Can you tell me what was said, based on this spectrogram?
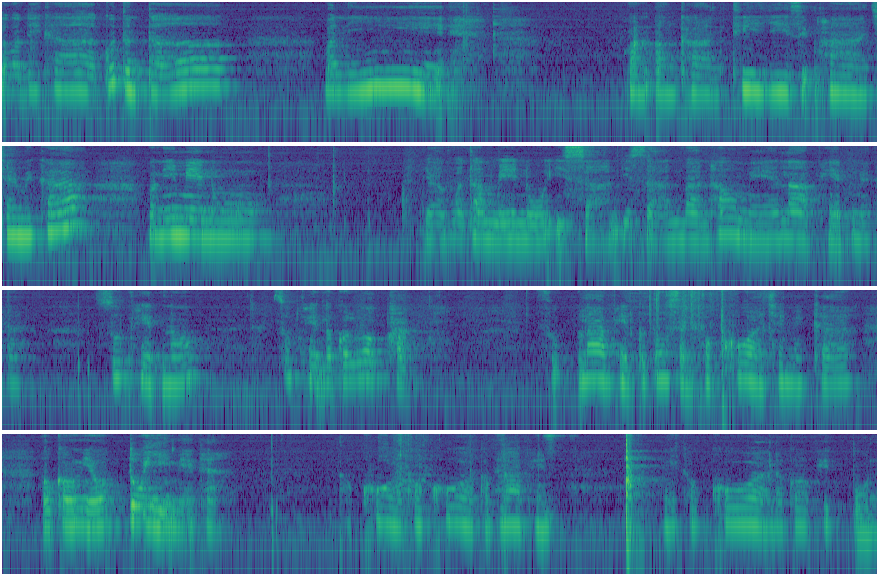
สวัสดีค่ะกุตันทักวันนี้ วันอังคารที่ 25 ใช่ไหมคะ วันนี้เมนู อยากมาทำเมนูอีสานอีสานบานเฮ้าแม่ลาบเห็ดไหมคะซุปเห็ดเนาะซุปเห็ดแล้วก็ลวกผัก ซุปลาบเห็ดก็ต้องใส่ข้าวคั่วใช่ไหมคะเอาข้าวเหนียวตุยไหมคะ คั่วข้าวคั่วกับลาบเห็ดนี่ข้าวคั่วแล้วก็พริกป่น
